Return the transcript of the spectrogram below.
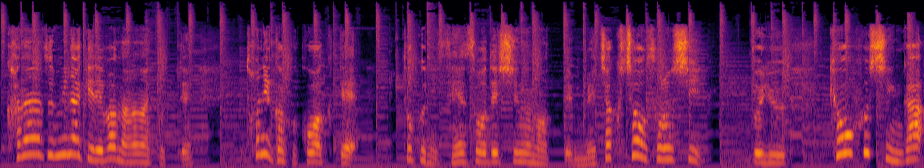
必ず見なければならなくってとにかく怖くて特に戦争で死ぬのってめちゃくちゃ恐ろしいという恐怖心が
